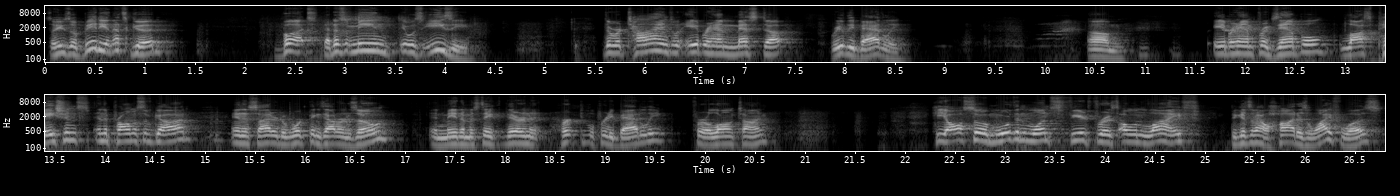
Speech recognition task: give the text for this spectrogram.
So he's obedient. That's good. But that doesn't mean it was easy. There were times when Abraham messed up really badly. Um, Abraham, for example, lost patience in the promise of God and decided to work things out on his own and made a mistake there, and it hurt people pretty badly for a long time. He also more than once feared for his own life because of how hot his wife was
